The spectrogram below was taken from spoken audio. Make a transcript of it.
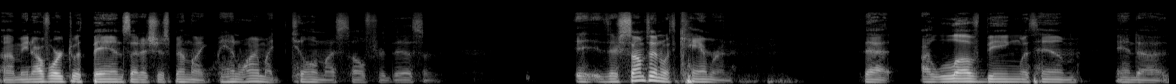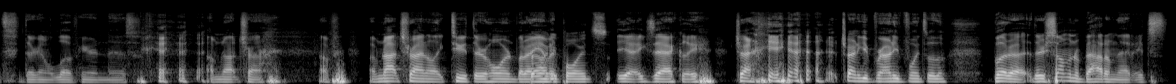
I mean, I've worked with bands that it's just been like, man, why am I killing myself for this? And it, there's something with Cameron that I love being with him. And uh, they're going to love hearing this. I'm not trying. I'm, I'm not trying to like toot their horn, but I am. a- points. yeah, exactly. trying trying to get brownie points with them, but uh, there's something about them that it's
